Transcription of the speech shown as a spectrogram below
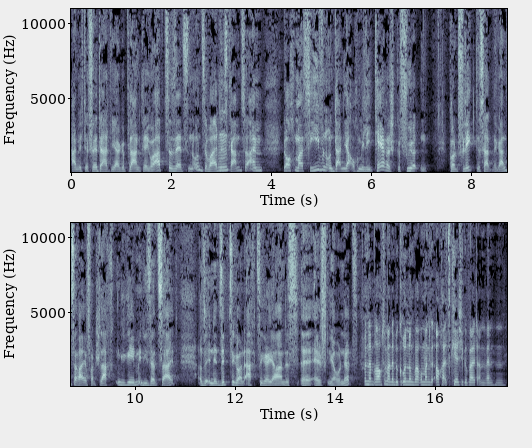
Heinrich IV. hatte ja geplant, Gregor abzusetzen und so weiter. Mhm. Es kam zu einem doch massiven und dann ja auch militärisch geführten Konflikt. Es hat eine ganze Reihe von Schlachten gegeben in dieser Zeit, also in den 70er und 80er Jahren des äh, 11. Jahrhunderts. Und dann brauchte man eine Begründung, warum man auch als Kirche Gewalt anwenden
